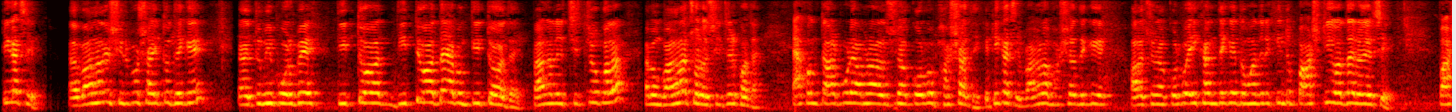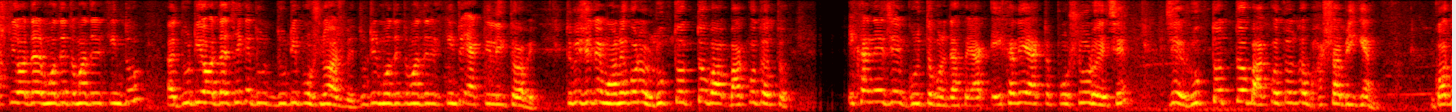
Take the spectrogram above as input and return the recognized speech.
ঠিক আছে? আহ, বাঙালির শিল্প সাহিত্য থেকে তুমি পড়বে তৃতীয় দ্বিতীয় অধ্যায় এবং তৃতীয় অধ্যায় বাঙালির চিত্রকলা এবং বাংলা চলচ্চিত্রের কথা। এখন তারপরে আমরা আলোচনা করব ভাষা থেকে। ঠিক আছে? বাংলা ভাষা থেকে আলোচনা করব। এখান থেকে তোমাদের কিন্তু পাঁচটি অধ্যায় রয়েছে। পাঁচটি অধ্যায়ের মধ্যে তোমাদের কিন্তু দুটি অধ্যায় থেকে দুটি প্রশ্ন আসবে। দুটির মধ্যে তোমাদের কিন্তু একটি লিখতে হবে। তুমি যদি মনে করো রূপতত্ত্ব বা বাক্যতত্ত্ব, এখানে যে গুরুত্বপূর্ণ, দেখো এখানে একটা প্রশ্ন রয়েছে যে রূপতত্ত্ব, বাক্যতত্ত্ব ভাষা বিজ্ঞান গত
